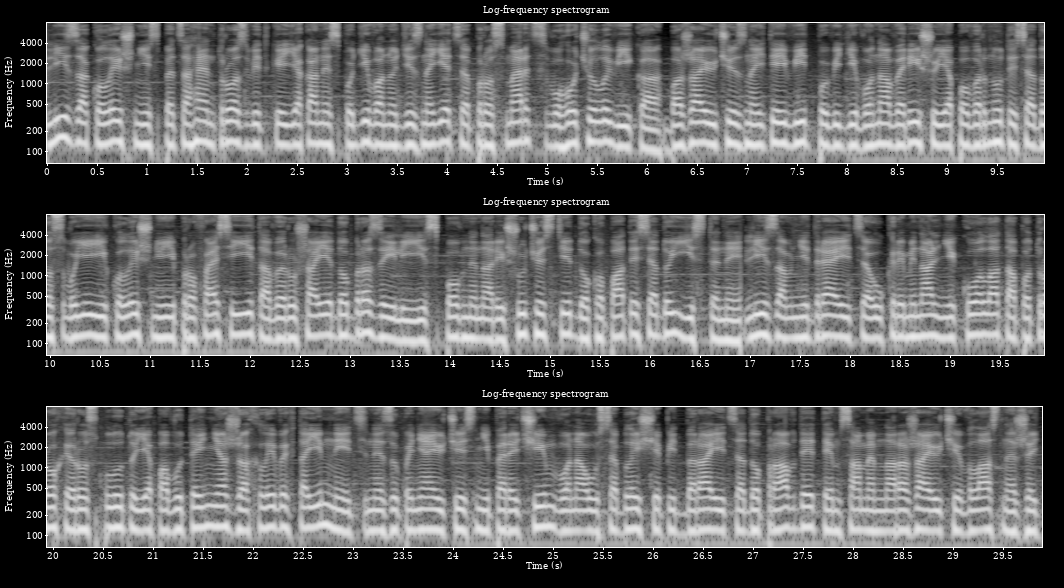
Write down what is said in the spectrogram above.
Ліза, колишній спецагент розвідки, яка несподівано дізнається про смерть свого чоловіка. Бажаючи знайти відповіді, вона вирішує повернутися до своєї колишньої професії та вирушає до Бразилії, сповнена рішучості докопатися до істини. Ліза внідряється у кримінальні кола та потрохи розплутує павутиння жахливих таємниць, не зупиняючись ні перед чим, вона усе ближче підбирається до правди, тим самим наражаючи власне життя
